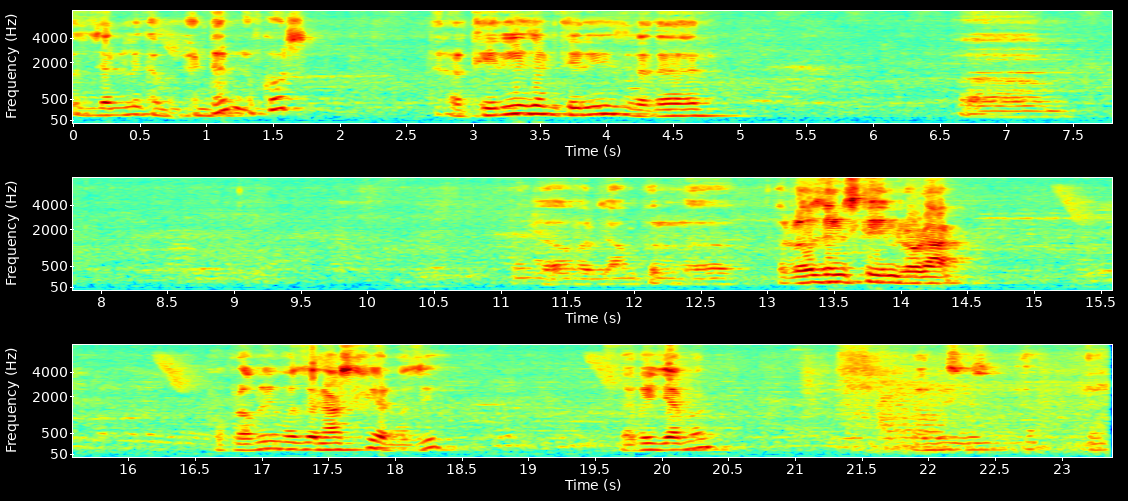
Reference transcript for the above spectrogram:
was generally coming. And then, of course, there are theories and theories whether um, for example, uh, Rosenstein Rodan, who probably was an Austrian, was he? Maybe German? Maybe, yeah, yeah.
